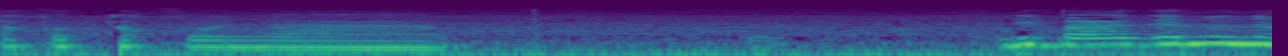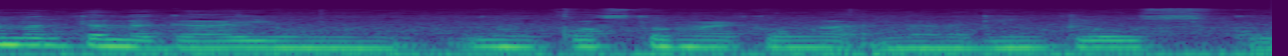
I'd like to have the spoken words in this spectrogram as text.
Takot ako na di ba ganun naman talaga yung yung customer ko nga na naging close ko.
